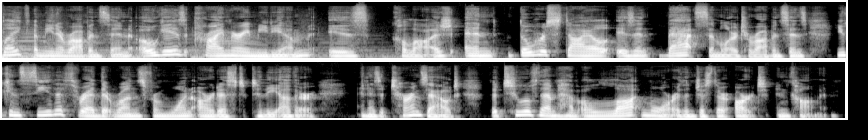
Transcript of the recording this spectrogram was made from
Like Aminah Robinson, Oge's primary medium is collage. And though her style isn't that similar to Robinson's, you can see the thread that runs from one artist to the other. And as it turns out, the two of them have a lot more than just their art in common.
